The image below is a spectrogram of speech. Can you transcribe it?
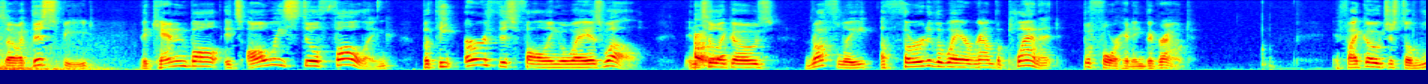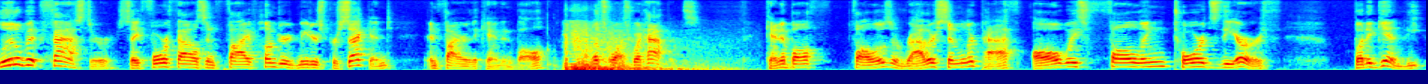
So at this speed, the cannonball, it's always still falling, but the Earth is falling away as well, until it goes roughly a third of the way around the planet before hitting the ground. If I go just a little bit faster, say 4,500 meters per second, and fire the cannonball, let's watch what happens. Cannonball follows a rather similar path, always falling towards the Earth, but again, the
